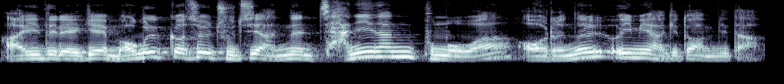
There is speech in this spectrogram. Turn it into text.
아이들에게 먹을 것을 주지 않는 잔인한 부모와 어른을 의미하기도 합니다.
